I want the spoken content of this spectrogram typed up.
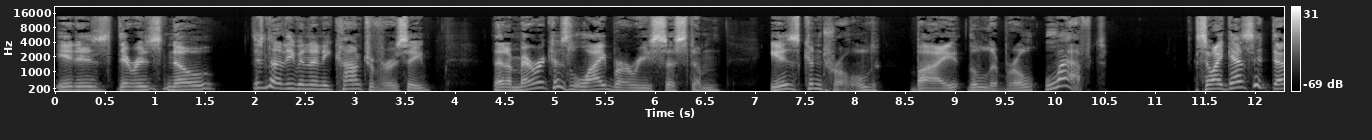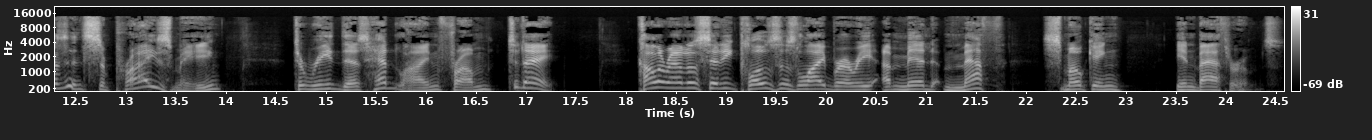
It is there is no there's not even any controversy that America's library system is controlled by the liberal left. So I guess it doesn't surprise me to read this headline from today. Colorado City closes library amid meth smoking in bathrooms.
